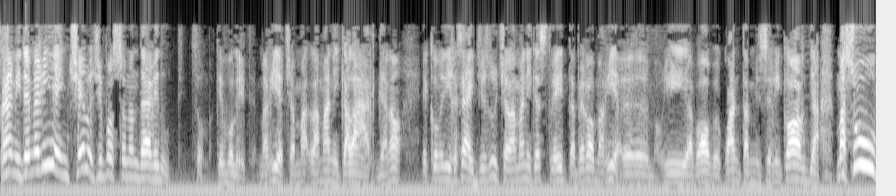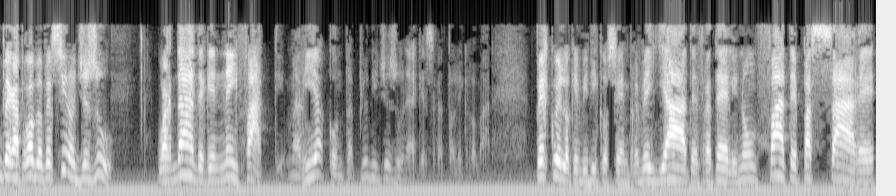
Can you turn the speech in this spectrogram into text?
tramite Maria in cielo ci possono andare tutti. Insomma, che volete? Maria ha la manica larga, no? È come dire, sai, Gesù ha la manica stretta, però Maria, eh, Maria proprio, quanta misericordia, ma supera proprio persino Gesù. Guardate che nei fatti Maria conta più di Gesù nella Chiesa Cattolica Romana. Per quello che vi dico sempre, vegliate fratelli, non fate passare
